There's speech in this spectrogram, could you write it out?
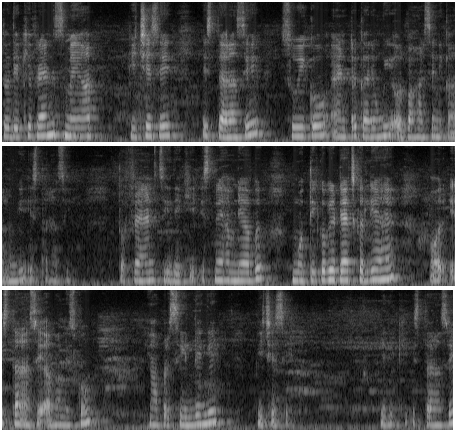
तो देखिए फ्रेंड्स, मैं यहाँ पीछे से इस तरह से सुई को एंटर करूँगी और बाहर से निकालूँगी इस तरह से। तो फ्रेंड्स ये देखिए, इसमें हमने अब मोती को भी अटैच कर लिया है और इस तरह से अब हम इसको यहाँ पर सील लेंगे पीछे से। ये देखिए, इस तरह से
